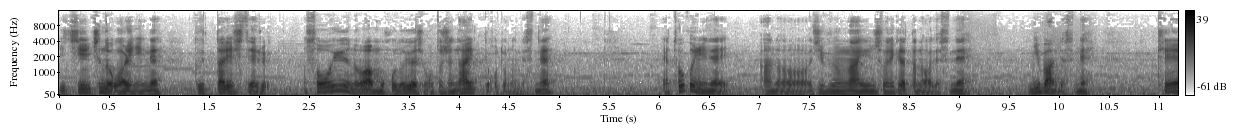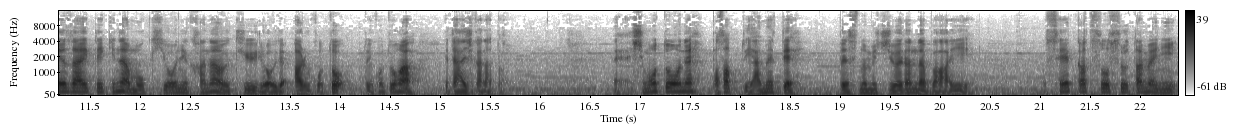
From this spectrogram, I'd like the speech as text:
1日の終わりにねぐったりしている。そういうのはもう程よい仕事じゃないってことなんですね。特にねあの自分が印象的だったのはですね2番ですね。経済的な目標にかなう給料であることということが大事かなと。え仕事をねバサッと辞めて別の道を選んだ場合生活をするために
